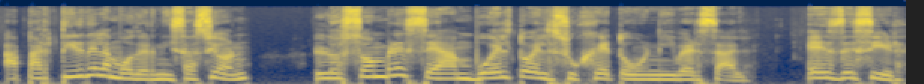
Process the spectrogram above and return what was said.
A partir de la modernización, los hombres se han vuelto el sujeto universal, es decir,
